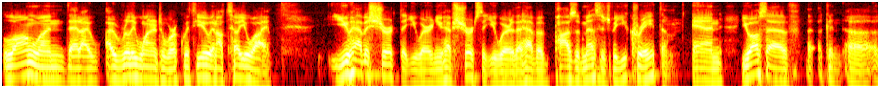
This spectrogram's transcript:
long one that I, I really wanted to work with you and I'll tell you why. You have a shirt that you wear and you have shirts that you wear that have a positive message, but you create them. And you also have a, uh,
